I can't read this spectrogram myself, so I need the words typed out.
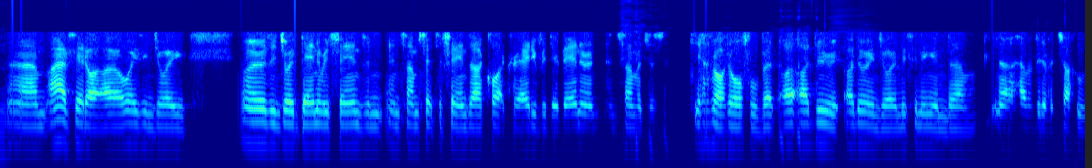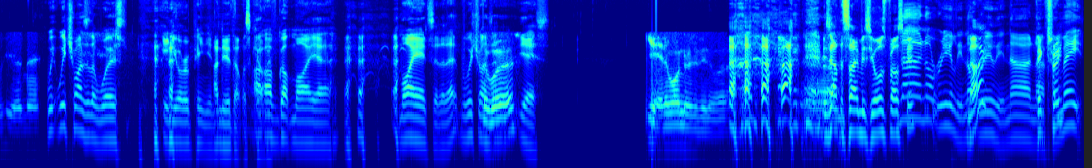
hmm. um, I have said I, I always enjoy I always enjoy banner with fans, and, and some sets of fans are quite creative with their banner, and, and some are just yeah right awful. But I, I do I do enjoy listening and um, you know have a bit of a chuckle here and there. Which ones are the worst in your opinion? I knew that was coming. I've got my uh, my answer to that. Which ones? The worst? Are, yes. Yeah, the Wanderers a bit worse. Is that the same as yours, Broski? No, not really. Not no? really. No, no. Victory? For me,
